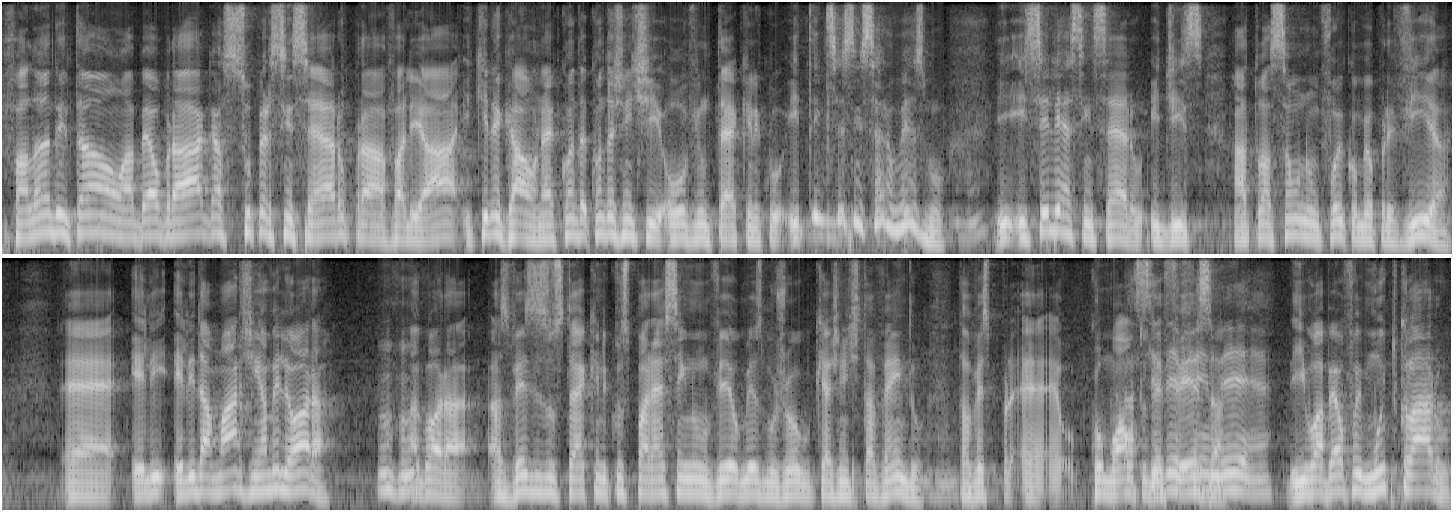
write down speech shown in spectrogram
Falando então, Abel Braga, super sincero para avaliar. E que legal, né? Quando, quando a gente ouve um técnico, e tem que ser sincero mesmo. E, e, se ele é sincero e diz a atuação não foi como eu previa, é, ele, ele dá margem à melhora. Uhum. Agora, às vezes os técnicos parecem não ver o mesmo jogo que a gente está vendo, uhum. talvez é, é como pra autodefesa. Defender, é. E o Abel foi muito claro.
